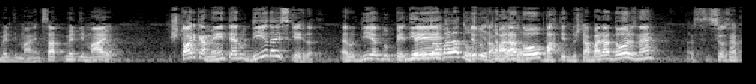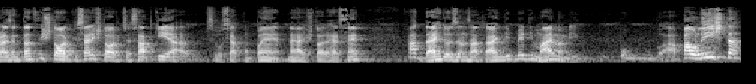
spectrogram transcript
1 de maio. A gente sabe que 1 de maio, historicamente, era o dia da esquerda. Era o dia do PT. Dia do trabalhador. Dia do Dia do trabalhador, trabalhador. Partido dos Trabalhadores, né? Seus representantes históricos. Isso era histórico. Você sabe que, a- se você acompanha né, a história recente, há 10, 12 anos atrás, de 1 de maio, meu amigo, a Paulista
